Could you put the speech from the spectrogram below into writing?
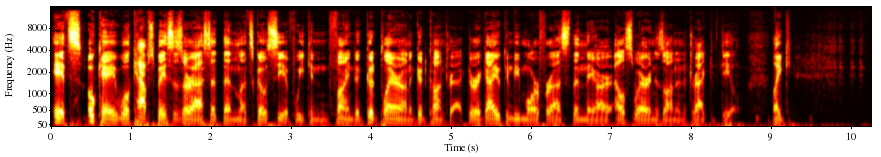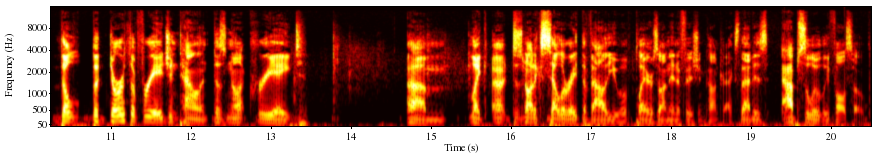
It's okay, well cap space is our asset then let's go see if we can find a good player on a good contract or a guy who can be more for us than they are elsewhere and is on an attractive deal. Like the the dearth of free agent talent does not create um like uh, does not accelerate the value of players on inefficient contracts. That is absolutely false hope.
